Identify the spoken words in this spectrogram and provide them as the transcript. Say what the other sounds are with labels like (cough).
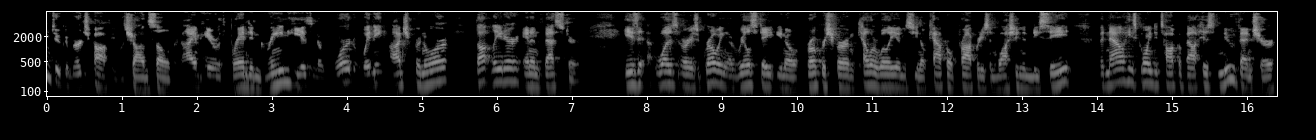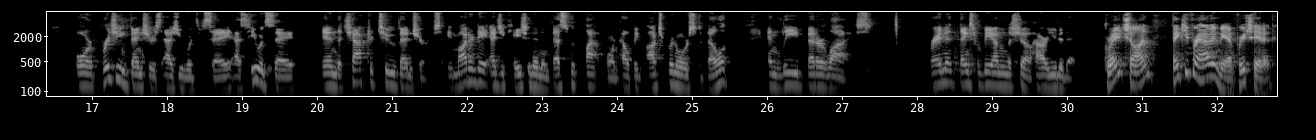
Welcome to Converge Coffee with Sean Sullivan. I am here with Brandon Green. He is an award winning entrepreneur, thought leader, and investor. He was or is growing a real estate, you know, brokerage firm, Keller Williams, you know, Capital Properties in Washington, D.C. But now he's going to talk about his new venture or bridging ventures, as you would say, as he would say, in the Chapter 2 Ventures, a modern day education and investment platform helping entrepreneurs develop and lead better lives. Brandon, thanks for being on the show. How are you today? Great, Sean. Thank you for having me. I appreciate it.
